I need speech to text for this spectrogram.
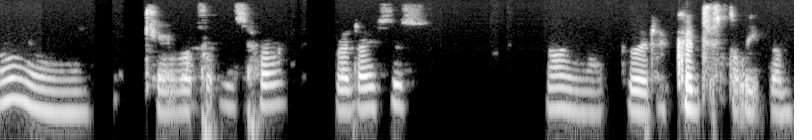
Oh, care about these red ices. No, not good. I could just delete them.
